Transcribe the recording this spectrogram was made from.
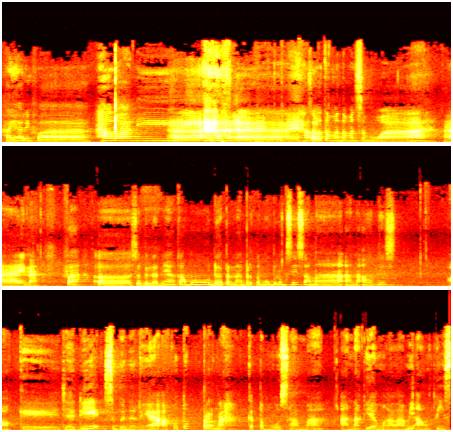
Hai Arifah. Halo Ani. Hai. Hai. Halo teman-teman semua. Hai. Nah, Fah, uh, sebenarnya kamu udah pernah bertemu belum sih sama anak autis? Oke, jadi sebenarnya aku tuh pernah ketemu sama anak yang mengalami autis.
